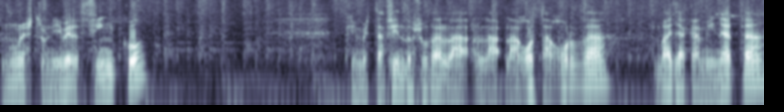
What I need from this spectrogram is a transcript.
nuestro nivel 5 que me está haciendo sudar la, gota gorda. Vaya caminata.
